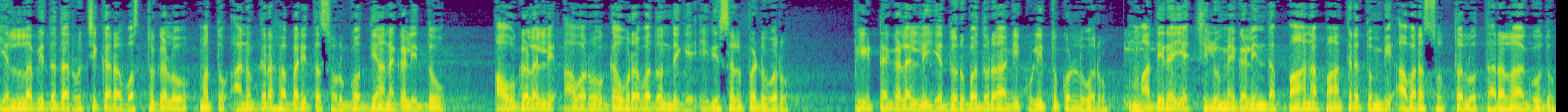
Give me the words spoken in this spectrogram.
ಎಲ್ಲ ವಿಧದ ರುಚಿಕರ ವಸ್ತುಗಳು ಮತ್ತು ಅನುಗ್ರಹಭರಿತ ಸ್ವರ್ಗೋದ್ಯಾನಗಳಿದ್ದು, ಅವುಗಳಲ್ಲಿ ಅವರು ಗೌರವದೊಂದಿಗೆ ಇರಿಸಲ್ಪಡುವರು. ಪೀಠಗಳಲ್ಲಿ ಎದುರುಬದುರಾಗಿ ಕುಳಿತುಕೊಳ್ಳುವರು. ಮದಿರೆಯ ಚಿಲುಮೆಗಳಿಂದ ಪಾನಪಾತ್ರೆ ತುಂಬಿ ಅವರ ಸುತ್ತಲೂ ತರಲಾಗುವುದು.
